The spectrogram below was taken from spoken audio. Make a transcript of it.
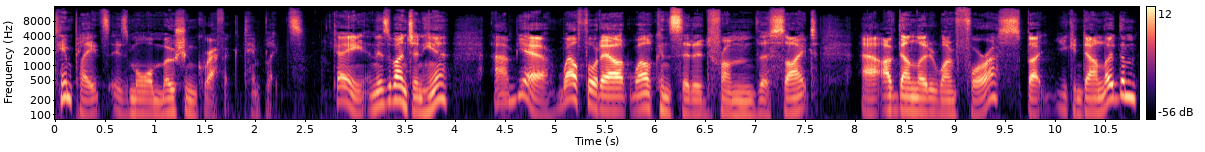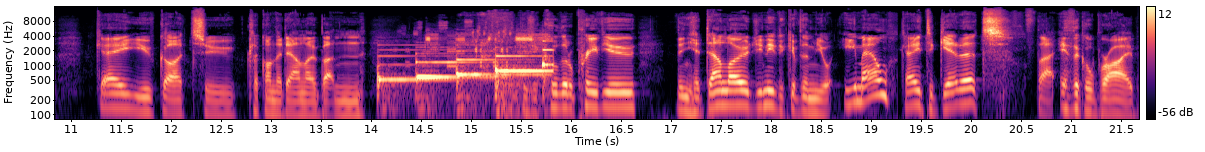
Templates is more motion graphic templates. Okay, and there's a bunch in here. Um, yeah, well thought out, well considered from the site. Uh, I've downloaded one for us, but you can download them. Okay, you've got to click on the download button. Gives you a cool little preview. Then you hit download. You need to give them your email, okay, to get it. It's that ethical bribe.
